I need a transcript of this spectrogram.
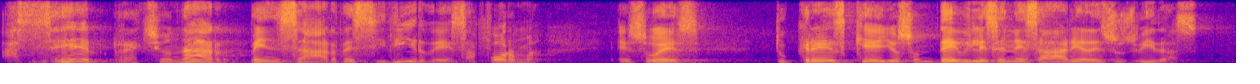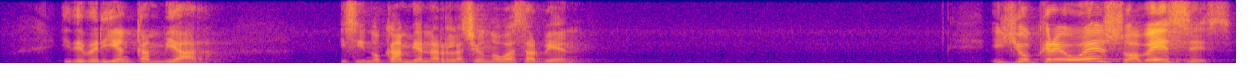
hacer, reaccionar, pensar, decidir de esa forma? Eso es, tú crees que ellos son débiles en esa área de sus vidas y deberían cambiar. Y si no cambian, la relación no va a estar bien. Y yo creo eso a veces.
